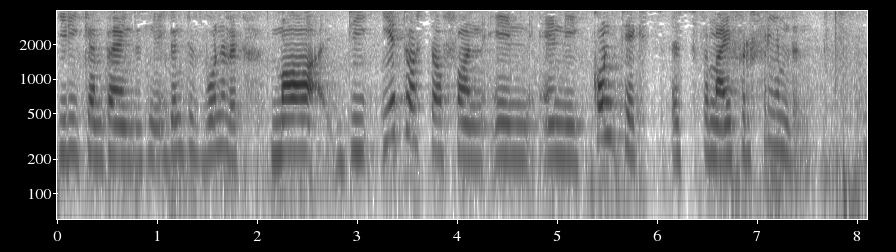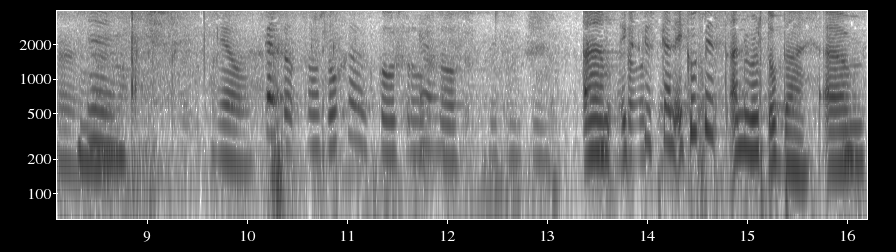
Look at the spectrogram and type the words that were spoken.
hierdie campaigns is nie. Ek dink dit is wonderlik, maar die ethos daarvan en en die konteks is vir my vervreemdend. Mm. Mm. Ja. Kan soms nog 'n paar vrae? Ehm ekskuus kan ek ook net antwoord op daai. Ehm um,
